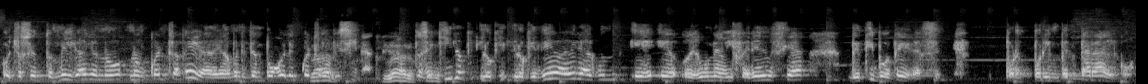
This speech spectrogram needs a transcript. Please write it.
ochocientos mil gallos no, no encuentra pega, digamos, ni tampoco le encuentra Claro, la oficina. claro. Entonces aquí lo que, lo que, lo que debe haber es algún, eh, eh, es una diferencia de tipo de pegas. Por, por inventar algo.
